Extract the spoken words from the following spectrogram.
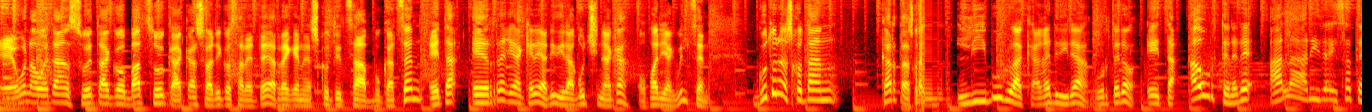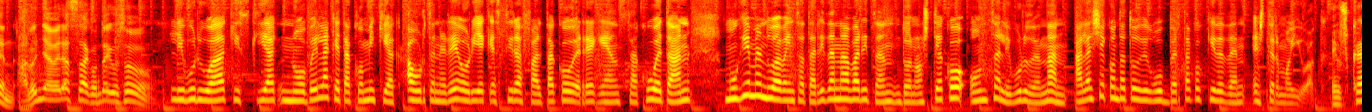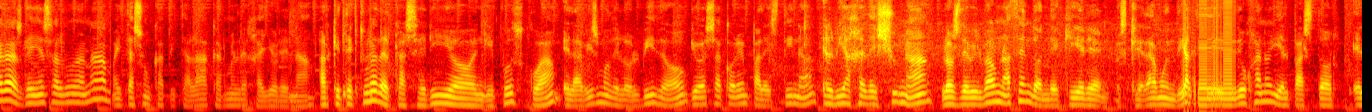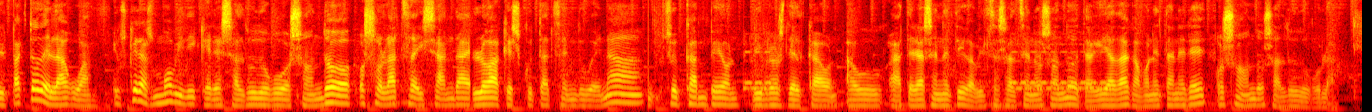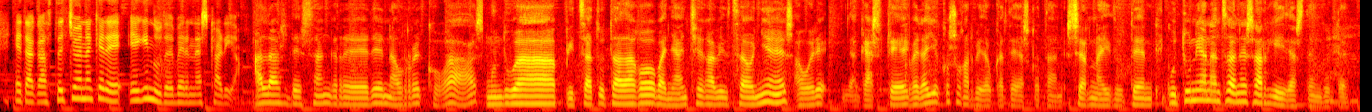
Egun hauetan zuetako batzuk akaso hariko zarete erregen eskutitza bukatzen eta erregeak ere ari dira gutxinaka opariak biltzen. Gutun askotan karta askotan liburuak ageri dira urtero eta aurten ere hala ari da izaten. Aloina beraza konta iguzu. Liburuak, izkiak, novelak eta komikiak aurten ere horiek ez dira faltako erregean zakuetan, mugimendua behintzat ari da nabaritzen Donostiako ontza liburu dendan. Alaxe kontatu digu bertako kide den Ester Moiuak. Euskaraz gehien saldu dana, Maitasun Kapitala, Carmen de Jaiorena. Arquitectura del caserío en Guipúzcoa, El abismo del olvido, Joe Sacor en Palestina, El viaje de Shuna, Los de Bilbao nacen donde quieren, Es que da mundial, Dibujano y el pastor, El pacto del agua. Euskeraz mobidik ere saldu dugu oso ondo, oso latza izan da, loak eskutatzen duena, subkampeon, libros del kaon. Hau, atera zenetik gabiltza saltzen oso ondo, eta gila da, gabonetan ere oso ondo saldu dugula. Eta gaztetxoenek ere egin dute beren eskaria. Alas de sangreren aurrekoaz, mundua pitzatuta dago, baina antxe gabiltza oinez, hau ere, gazte, beraiek oso garbi daukate askotan, zer nahi duten. Gutunean antzanez argi idazten dute.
